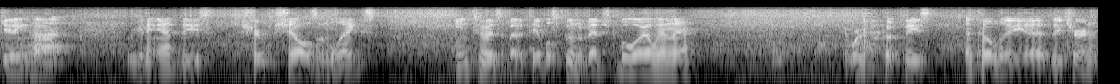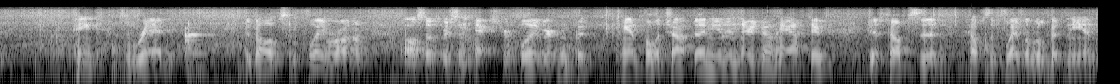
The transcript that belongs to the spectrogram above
getting hot. We're going to add these shrimp shells and legs into it. It's about a tablespoon of vegetable oil in there. And we're going to cook these until they, uh, they turn pink red. Develop some flavor on them. Also for some extra flavor, and put a handful of chopped onion in there. You don't have to. Just helps the, helps the flavor a little bit in the end.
